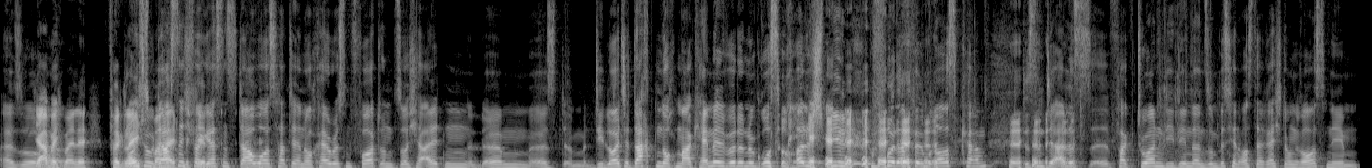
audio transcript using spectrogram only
Also, Ja, aber äh, ich meine, Und vergleichst du mal darfst halt nicht vergessen, Star Wars hat ja noch Harrison Ford und solche alten, ähm, äh, ähm, die Leute dachten noch, Mark Hamill würde eine große Rolle spielen, bevor der Film rauskam. Das sind ja alles äh, Faktoren, die den dann so ein bisschen aus der Rechnung rausnehmen.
